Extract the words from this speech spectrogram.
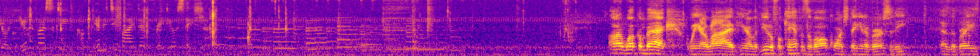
your university community-minded radio station. All right, welcome back. We are live here on the beautiful campus of Alcorn State University as the Braves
